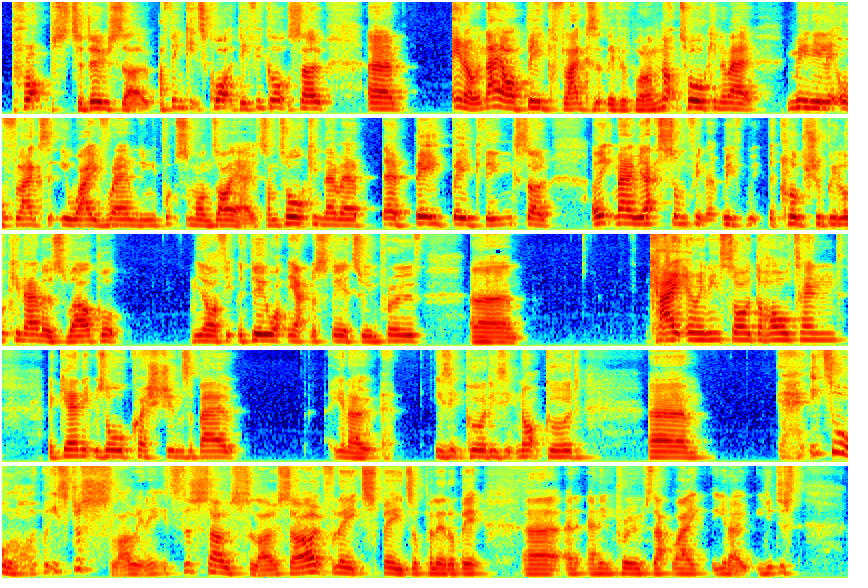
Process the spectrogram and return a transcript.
props to do so, I think it's quite difficult. So, um, you know, and they are big flags at Liverpool. I'm not talking about mini little flags that you wave around and you put someone's eye out. I'm talking they're they're big, big things. So I think maybe that's something that we, the club should be looking at as well. But you know, I think they do want the atmosphere to improve. Um, catering inside the Holte End. Again, it was all questions about, you know, is it good? Is it not good? Um, it's all right, but it's just slow in it. It's just so slow. So hopefully it speeds up a little bit uh, and, and improves that way. You know, you just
